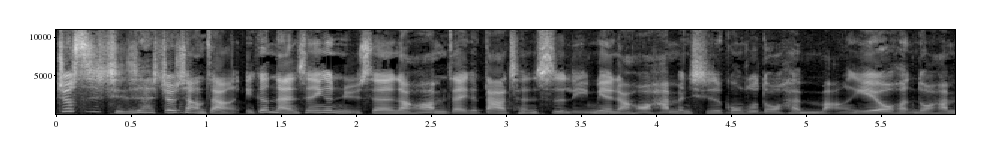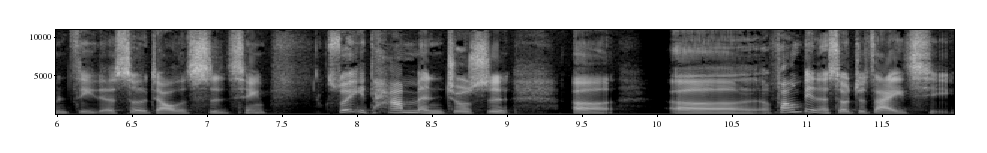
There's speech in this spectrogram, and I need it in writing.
就是其实就像这样，一个男生一个女生，然后他们在一个大城市里面，然后他们其实工作都很忙，也有很多他们自己的社交的事情，所以他们就是呃呃方便的时候就在一起。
